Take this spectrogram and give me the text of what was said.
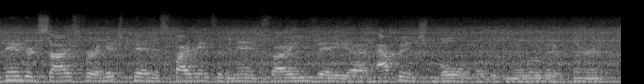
Standard size for a hitch pin is 5 eighths of an inch, so I use a uh, half inch bolt that gives me a little bit of clearance.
